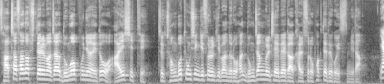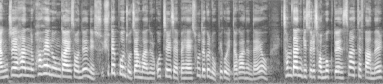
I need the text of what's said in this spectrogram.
사차 산업시대를 맞아 농업 분야에도 ICT, 즉 정보통신 기술을 기반으로 한 농작물 재배가 갈수록 확대되고 있습니다. 양주의 한 화훼 농가에서는 휴대폰 조작만으로 꽃을 재배해 소득을 높이고 있다고 하는데요. 첨단 기술이 접목된 스마트팜을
